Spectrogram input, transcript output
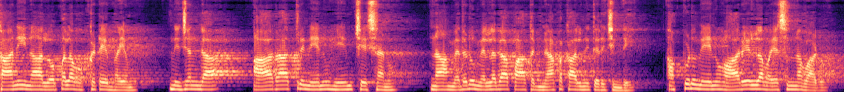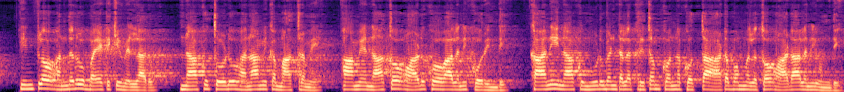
కానీ నా లోపల ఒక్కటే భయం. నిజంగా ఆ రాత్రి నేను ఏం చేశాను? నా మెదడు మెల్లగా పాత జ్ఞాపకాలని తెరిచింది. అప్పుడు నేను ఆరేళ్ళ వయసున్నవాడు. ఇంట్లో అందరూ బయటికి వెళ్ళారు. నాకు తోడు అనామిక మాత్రమే. ఆమె నాతో ఆడుకోవాలని కోరింది. కానీ నాకు మూడు గంటల క్రితం కొన్న కొత్త ఆటబొమ్మలతో ఆడాలని ఉంది.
